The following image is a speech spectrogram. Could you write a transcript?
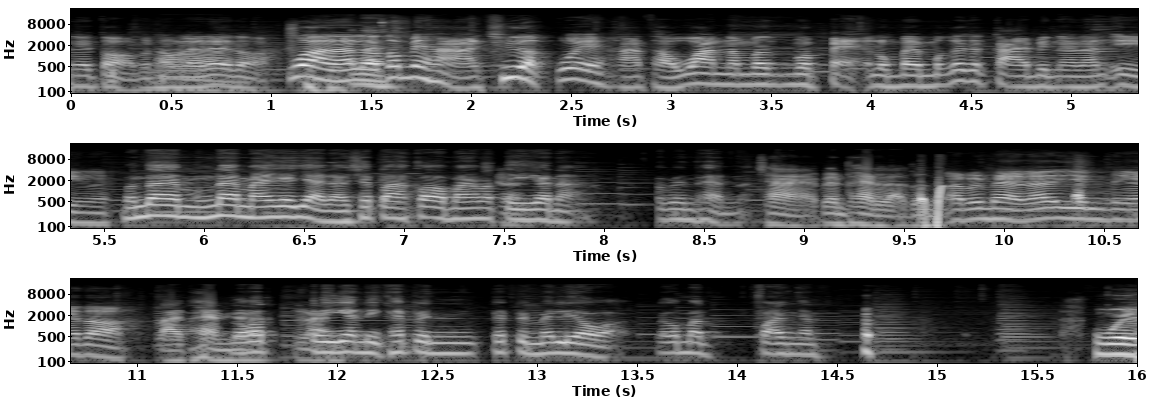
ไงต่อ มันทำอะไรได้ต่อ ว่านั้นเราต้องไปหาเชือกเว้ย หาถาวันนำมามาแปะลงไป มันก็จะกลายเป็นอันนั้นเองเลยมันได้มึงได้ไม้ใหญ่ๆแล้วใช่ปะก็เอาไม้มาตีกันอะมาเป็นแผ่นอะใช่ เป็นแผ่นแหละตัวนี้อะเป็นแผ่นแล้วยินเป็นไงต่อ หลายแผ่นแล้วก็หลายตีกันอีกให้เป็นให้เป็นไม้เรียวอะแล้วก็มาฟันกันเว้ย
